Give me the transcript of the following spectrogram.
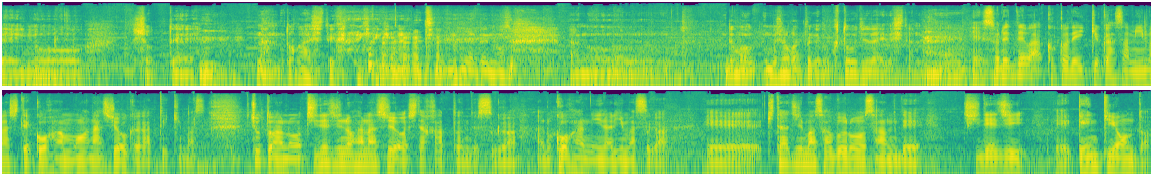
営業を背負ってなんとかしていかなきゃいけないっていう中での あのでも面白かったけど苦闘時代でしたね。えーそれではここで一曲挟みまして後半もお話を伺っていきます。ちょっとあの地デジの話をしたかったんですがあの後半になりますが、えー北島三郎さんで地デジ、えー元気温度。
